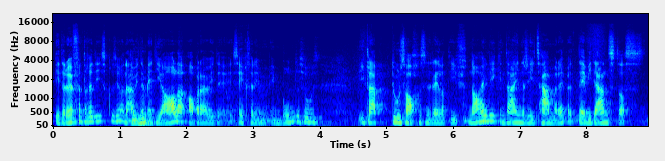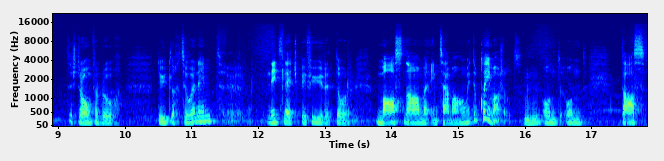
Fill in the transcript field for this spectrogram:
in der öffentlichen Diskussion, auch mhm. in der mhm. medialen, aber auch der, sicher im, im, Bundeshaus. Ich glaube, die Ursachen sind relativ naheliegend. Einerseits haben wir eben die Evidenz, dass der Stromverbrauch deutlich zunimmt. Nicht zuletzt befeuert durch Massnahmen im Zusammenhang mit dem Klimaschutz. Mhm. Und, und das,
